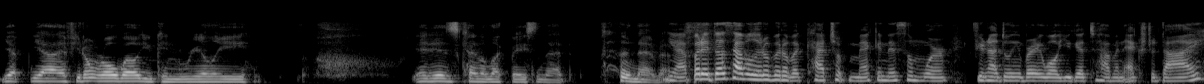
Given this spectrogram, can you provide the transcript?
Yep. Yeah. If you don't roll well, you can really. It is kind of luck based in that. In that. route. Yeah, but it does have a little bit of a catch up mechanism where if you're not doing very well, you get to have an extra die.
